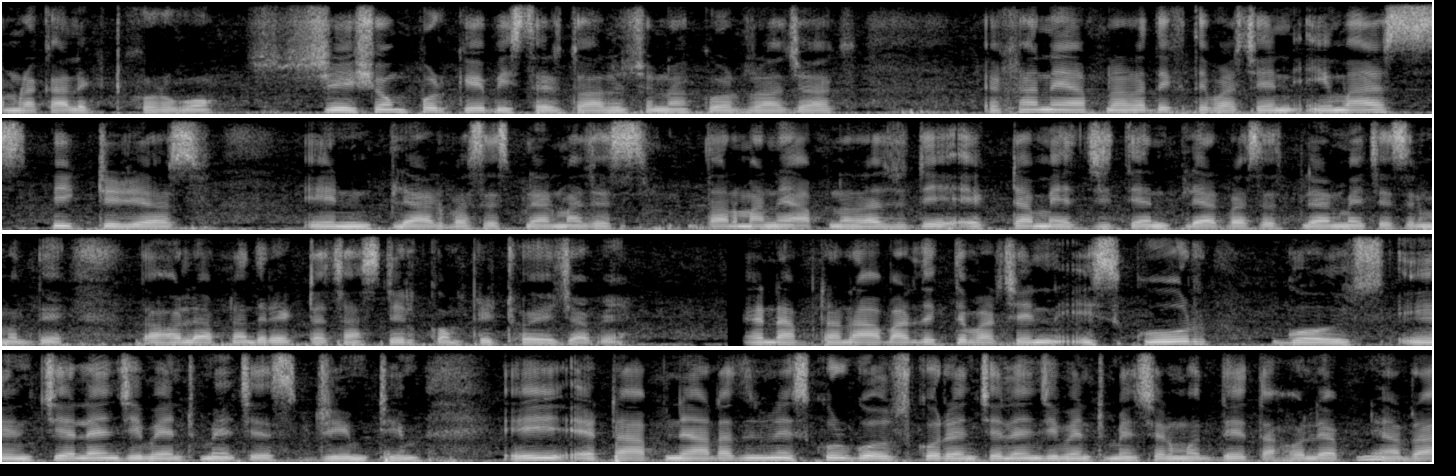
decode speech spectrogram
আমরা কালেক্ট করব? সেই সম্পর্কে বিস্তারিত আলোচনা করা যাক। এখানে আপনারা দেখতে পাচ্ছেন emerge victorious in player versus player matches. তার মানে আপনারা যদি একটা ম্যাচ জিতেন প্লেয়ার ভার্সেস প্লেয়ার ম্যাচেসের মধ্যে, তাহলে আপনাদের একটা চান্স ডিল কমপ্লিট হয়ে যাবে। অ্যান্ড আপনারা আবার দেখতে পাচ্ছেন score goals in challenge event matches dream team. এই এটা আপনারা যদি স্কোর গোলস করেন চ্যালেঞ্জ ইভেন্ট ম্যাচের মধ্যে, তাহলে আপনারা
